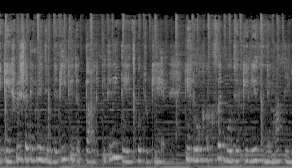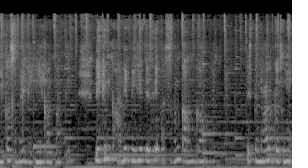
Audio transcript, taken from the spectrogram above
इक्कीसवीं सदी में ज़िंदगी की रफ्तार इतनी तेज हो चुकी है कि लोग अक्सर भोजन के लिए धन्यवाद देने का समय नहीं निकाल पाते। लेकिन खाने पीने जैसे आसान काम का इस्तेमाल करने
